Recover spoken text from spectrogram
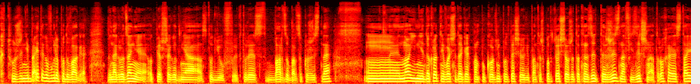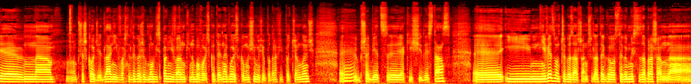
którzy nie brali tego w ogóle pod uwagę. Wynagrodzenie od pierwszego dnia studiów, które jest bardzo, bardzo korzystne. Mm, No i niejednokrotnie właśnie tak jak pan pułkownik podkreślał, jak i pan też podkreślał, że ta tężyzna fizyczna trochę staje na mm, przeszkodzie dla nich właśnie dlatego, żeby mogli spełnić warunki, no bo wojsko to jednak wojsko, musimy się potrafić podciągnąć, e, przebiec e, jakiś dystans e, i nie wiedzą od czego zacząć, dlatego z tego miejsca zapraszam na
